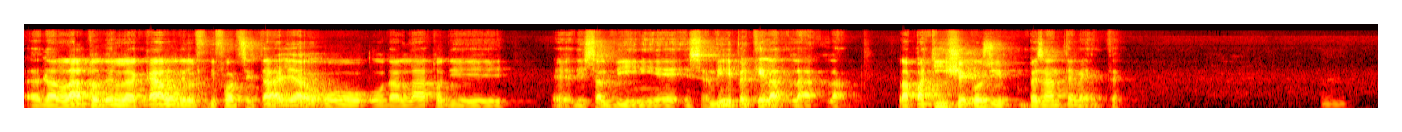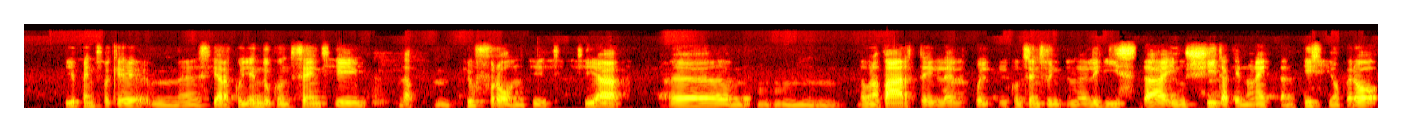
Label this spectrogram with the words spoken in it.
eh, dal lato del calo del, di Forza Italia o, o dal lato di, eh, di Salvini? E, e, Salvini perché la, la, la, la patisce così pesantemente? Io penso che mh, stia raccogliendo consensi da più fronti, sia eh, mh, da una parte il, il, il, consenso leghista in uscita, che non è tantissimo, però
